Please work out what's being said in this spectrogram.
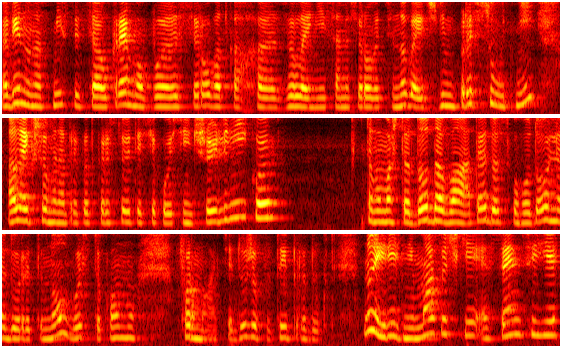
Він у нас міститься окремо в сироватках зеленій, саме сироватці Novage. Він присутній, але якщо ви, наприклад, користуєтесь якоюсь іншою лінійкою, то ви можете додавати до свого догляду ретинол в ось такому форматі. Дуже крутий продукт. Ну і різні масочки, есенції,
